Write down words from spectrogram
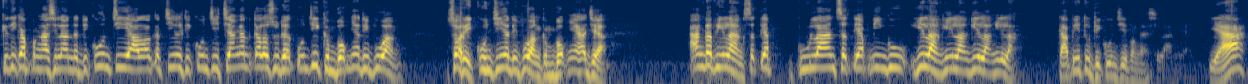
Ketika penghasilan Anda dikunci, hal kecil dikunci. Jangan kalau sudah kunci, gemboknya dibuang. Sorry, kuncinya dibuang, gemboknya aja. Anggap hilang, setiap bulan, setiap minggu, hilang, hilang, hilang, hilang. Tapi itu dikunci penghasilannya. Ya.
